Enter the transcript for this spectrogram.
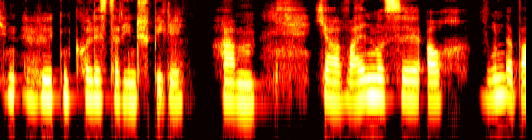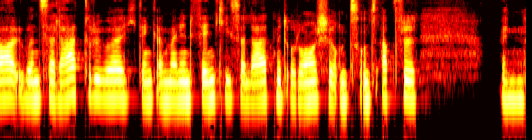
Den erhöhten Cholesterinspiegel haben. Ja, Walnüsse auch wunderbar über einen Salat drüber. Ich denke an meinen Fenchelsalat mit Orange und, und Apfel. Ein,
